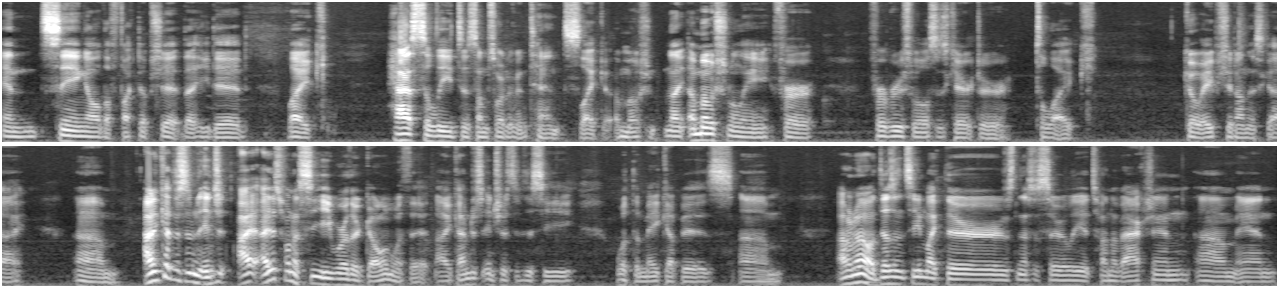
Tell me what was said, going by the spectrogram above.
and seeing all the fucked up shit that he did like has to lead to some sort of intense like emotion like emotionally for for Bruce Willis's character to like go ape shit on this guy. Um, I just I, I just want to see where they're going with it. Like I'm just interested to see what the makeup is. Um, I don't know. It doesn't seem like there's necessarily a ton of action, um, and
